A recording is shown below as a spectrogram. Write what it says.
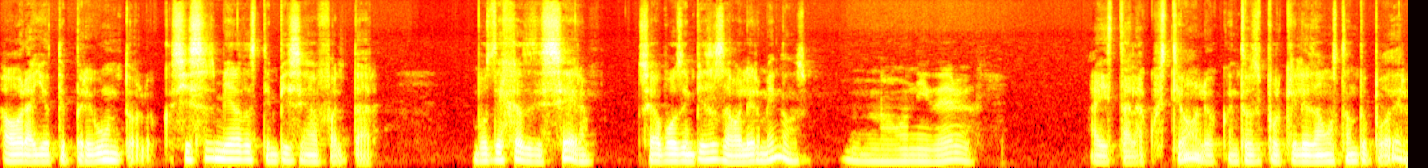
Ahora yo te pregunto, loco, si esas mierdas te empiezan a faltar, vos dejas de ser, o sea, vos empiezas a valer menos. No, ni vergas. Ahí está la cuestión, loco. Entonces, ¿por qué les damos tanto poder?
